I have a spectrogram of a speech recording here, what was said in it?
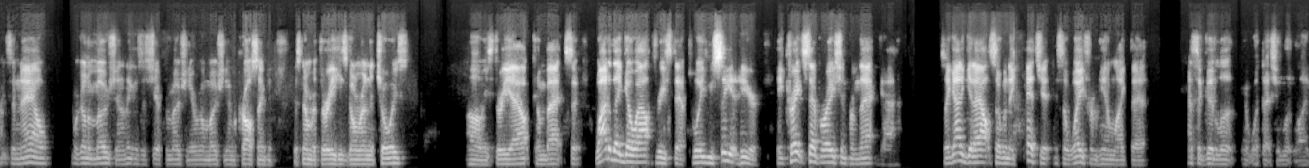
Right, so now we're going to motion. I think it's a shift in motion here. We're going to motion him across. It's number three. He's going to run the choice. Um, he's three out. Come back. So why do they go out three steps? Well, you see it here. It creates separation from that guy. So they got to get out. So when they catch it, it's away from him like that. That's a good look at what that should look like.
